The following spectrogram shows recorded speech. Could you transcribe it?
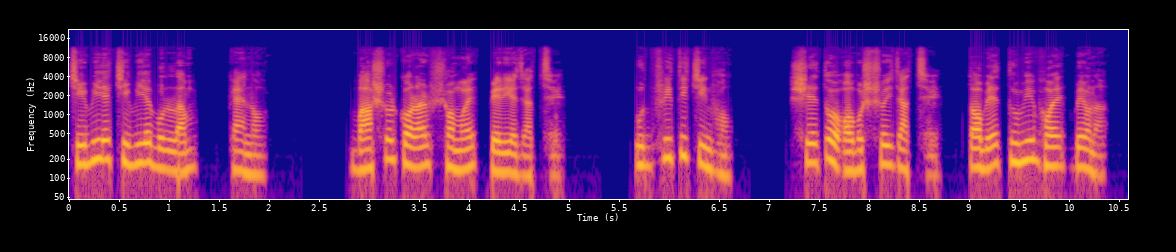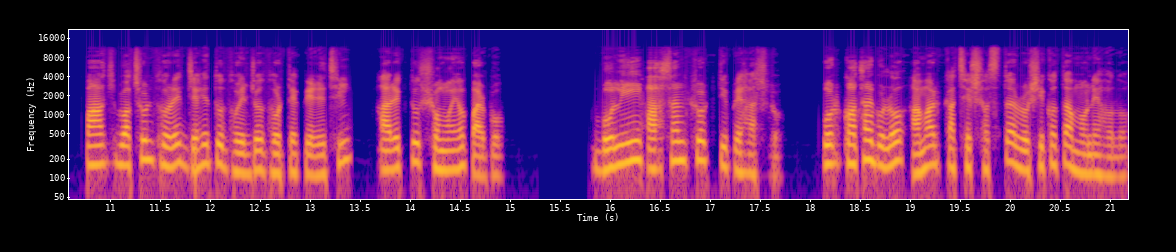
চিবিয়ে চিবিয়ে বললাম, কেন? বাসর করার সময় পেরিয়ে যাচ্ছে। উদ্ধৃতি চিহ্ন। সে তো অবশ্যই যাচ্ছে। তবে তুমি ভয় পেও না। পাঁচ বছর ধরে যেহেতু ধৈর্য ধরতে পেরেছি আর একটু সময়ও পারব। বলি আহসান ঠোঁট টিপে হাসল। ওর কথাগুলো আমার কাছে সস্তা রসিকতা মনে হলো।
